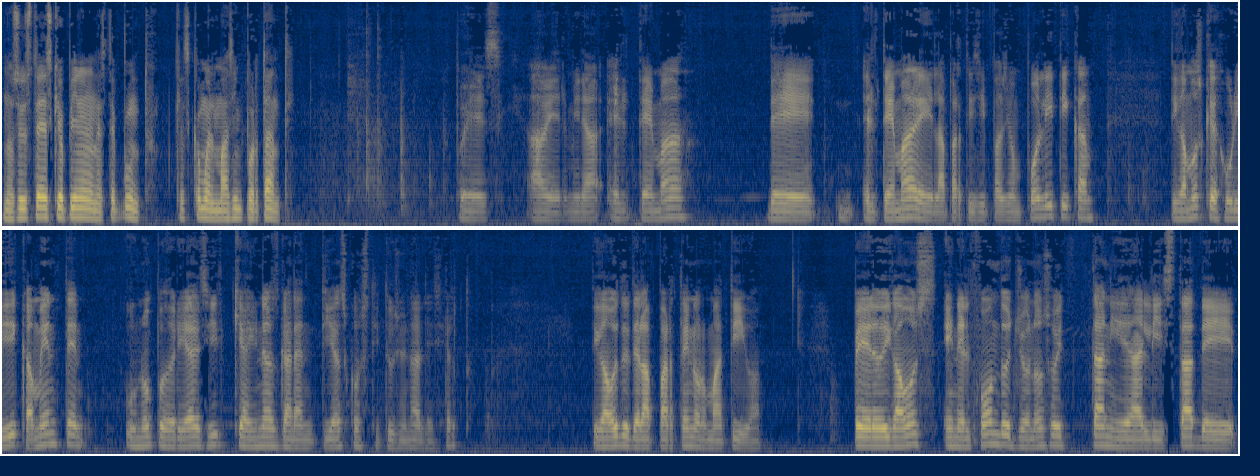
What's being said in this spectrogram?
No sé ustedes qué opinan en este punto, que es como el más importante. Pues, a ver, mira, el tema de el tema de la participación política, digamos que jurídicamente uno podría decir que hay unas garantías constitucionales, ¿cierto? Digamos desde la parte normativa pero digamos, en el fondo yo no soy tan idealista de,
